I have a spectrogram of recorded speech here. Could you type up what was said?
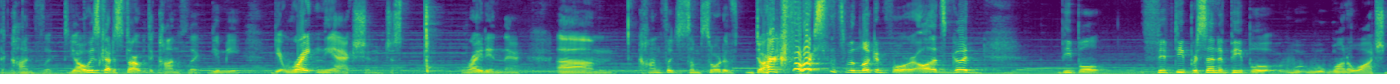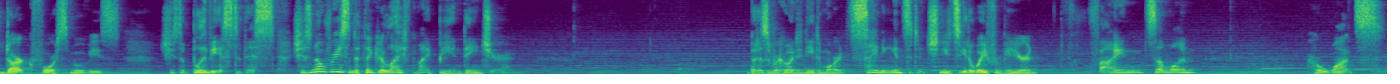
the conflict. You always got to start with the conflict. Give me, get right in the action, just right in there. Um, conflict is some sort of dark force that's been looking for. Oh, that's good. People, 50% of people want to watch dark force movies. She's oblivious to this. She has no reason to think her life might be in danger. But as we're going to need a more exciting incident, she needs to get away from here and find someone. Her wants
